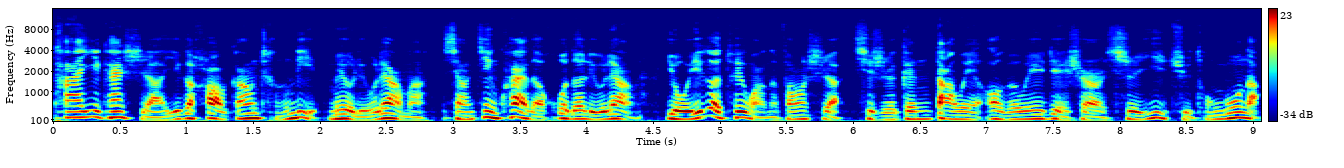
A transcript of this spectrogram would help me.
他一开始啊，一个号刚成立，没有流量嘛，想尽快的获得流量，有一个推广的方式，其实跟大卫奥格威这事儿是异曲同工的。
